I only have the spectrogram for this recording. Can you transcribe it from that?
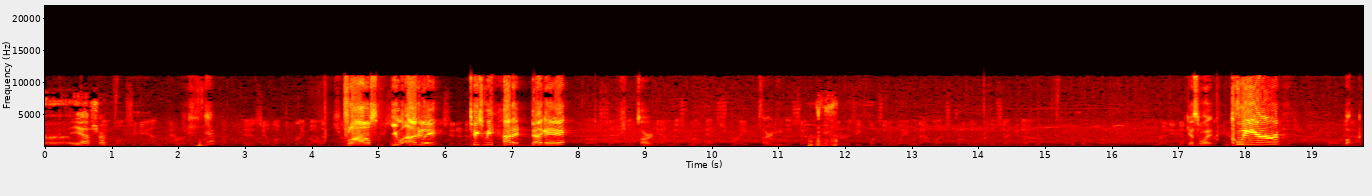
Uh, yeah, sure. Floss, you ugly. Teach me how to dug it. Sorry. Sorry, Guess what? Queer. Fuck.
